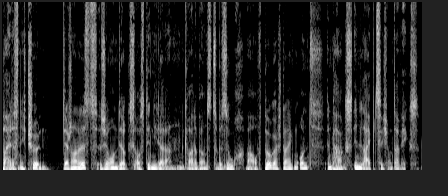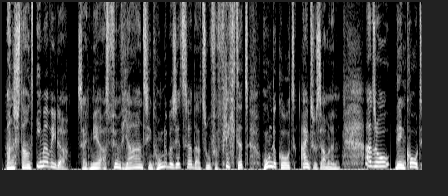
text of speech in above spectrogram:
Beides nicht schön. Der Journalist Jérôme Dirks aus den Niederlanden, gerade bei uns zu Besuch, war auf Bürgersteigen und in Parks in Leipzig unterwegs. Man staunt immer wieder. Seit mehr als fünf Jahren sind Hundebesitzer dazu verpflichtet, Hundekot einzusammeln. Also den Kot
